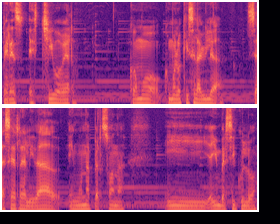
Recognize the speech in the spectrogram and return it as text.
pero es, es chivo ver cómo, cómo lo que dice la Biblia se hace realidad en una persona. Y hay un versículo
